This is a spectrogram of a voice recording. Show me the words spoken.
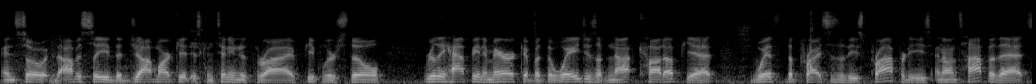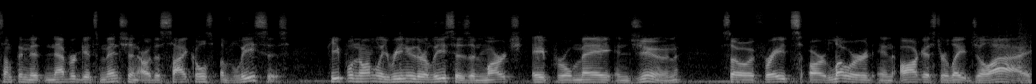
And so obviously the job market is continuing to thrive. People are still really happy in America, but the wages have not caught up yet with the prices of these properties. And on top of that, something that never gets mentioned are the cycles of leases. People normally renew their leases in March, April, May, and June. So if rates are lowered in August or late July,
